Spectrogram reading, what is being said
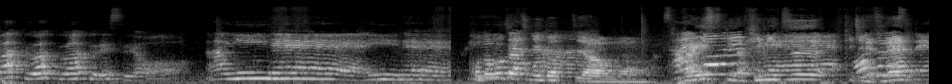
ワクワクワクワクですよ。あいいね。いいね。子供たちにとってはもう大好きな秘密基地ですね。本当ですね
